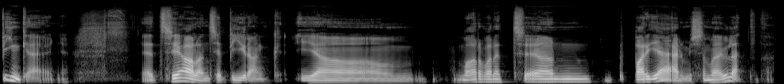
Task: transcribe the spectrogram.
pinge on ju et seal on see piirang ja ma arvan, et see on barjäär, mis on vaja ületada.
